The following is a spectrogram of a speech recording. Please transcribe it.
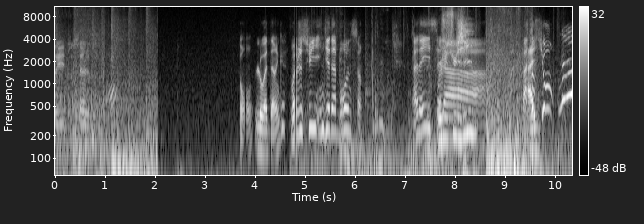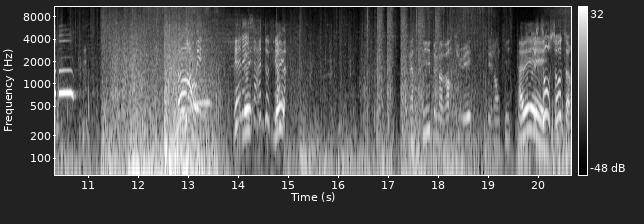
Oui, tout seul. Bon, l'eau à dingue. Moi, je suis Indiana Browns. Anaïs, Moi, je suis J. Attention Non Non mais Mais Anaïs, Mais- arrête de faire. mais- ma- Merci de m'avoir tué. C'est gentil. Mais Allez. non, saute Bah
